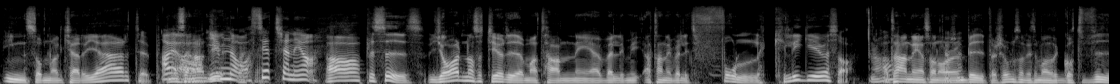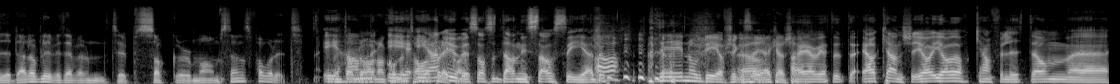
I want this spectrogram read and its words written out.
insomnad karriär typ. Ja, Men sen ja. hade ju- Gymnasiet känner jag. Ja precis. Jag hade någon sorts teori om att han är väldigt, att han är väldigt folklig i USA. Ja, att han är en sån rb person som liksom har gått vidare och blivit även typ soccer momsens favorit. Är han, du har någon är, kommentar är på han det, Carl? USAs Danny Saucedo? Ja, det är nog det jag försöker säga kanske. Ja, jag vet inte. Ja, kanske. Jag, jag kan för lite om... Eh, ja,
